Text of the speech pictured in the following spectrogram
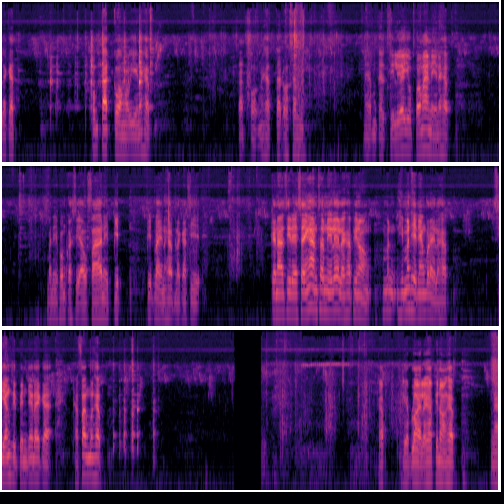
แล้วก็ผมตัดกล่องเอาเองนะครับ ตัดออกนะครับ ตัดออกซ้ำนี่นะครับมันก็สีเหลืออยู่ประมาณนี้นะครับวันนี้ผมก็สีเอาฟ้านี่ปิดปิดไว้นะครับ แล้วก็สี กนาดสีได้ใส่งานซ้ำนี้เลยแหละครับ พี่น้องมันหิมันเห็นยังบ่ได้ละครับ เสียงสิเป็นจังไดกะถ้าฟังเบิ่งครับครับเรียบร้อยแล้วครับ พี่น้องครับน่า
